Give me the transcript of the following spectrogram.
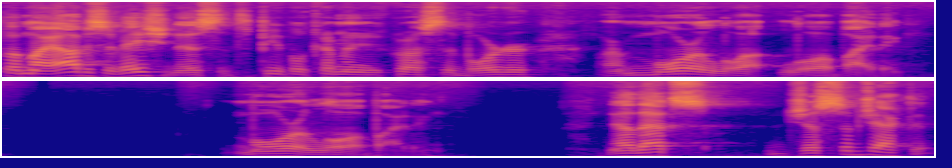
but my observation is that the people coming across the border are more law, law abiding. More law abiding. Now that's just subjective.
